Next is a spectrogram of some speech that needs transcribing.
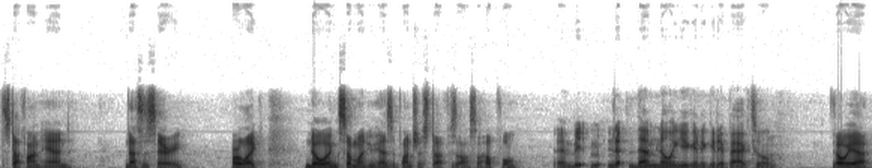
stuff on hand necessary, or like knowing someone who has a bunch of stuff is also helpful. And be, n- them knowing you're gonna get it back to them, Oh yeah,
